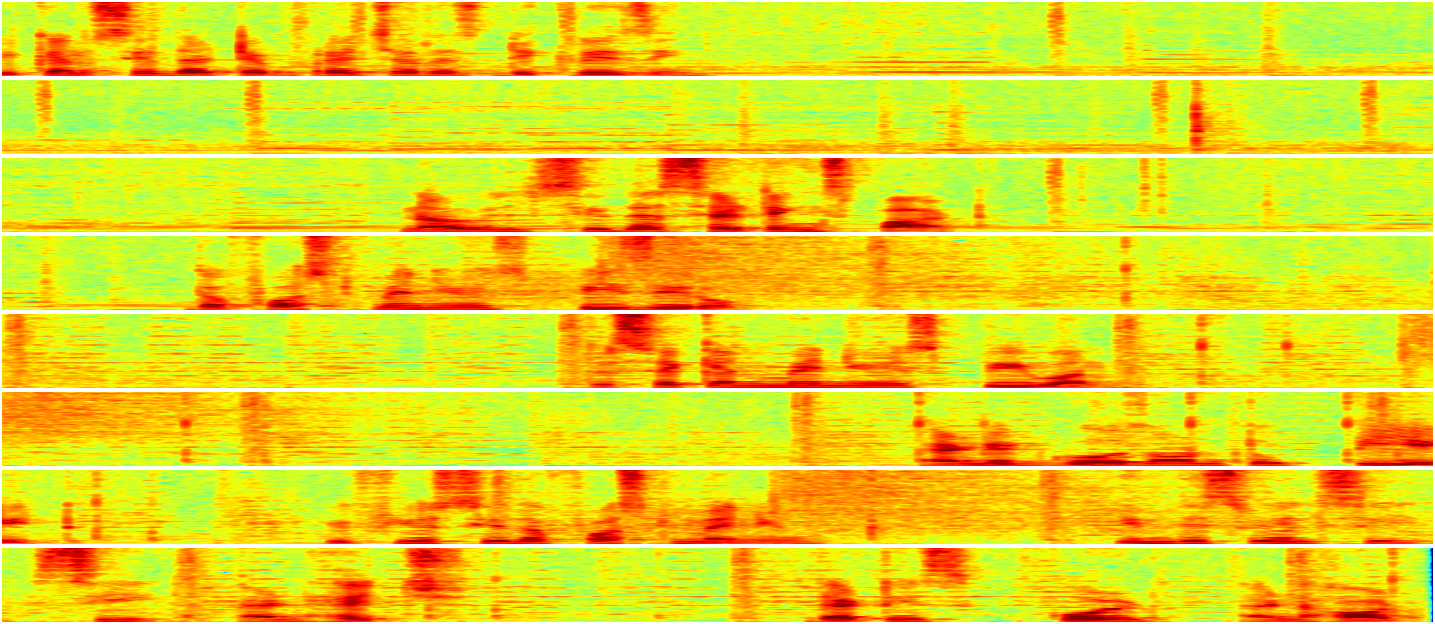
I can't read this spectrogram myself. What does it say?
You can see the temperature is decreasing. Now we'll see the settings part. The first menu is P0 the second menu is P1 and it goes on to P8 if you see the first menu in this we'll see C and H. That is cold and hot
